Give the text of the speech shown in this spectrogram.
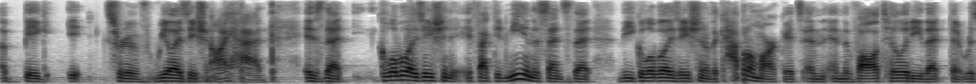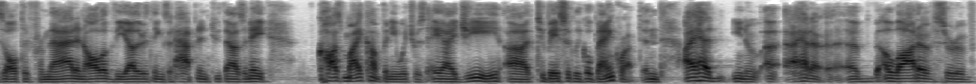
a big it, sort of realization I had is that globalization affected me in the sense that the globalization of the capital markets and, and the volatility that, that resulted from that and all of the other things that happened in 2008 caused my company, which was AIG, uh, to basically go bankrupt. And I had, you know, I had a, a, a, lot of sort of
